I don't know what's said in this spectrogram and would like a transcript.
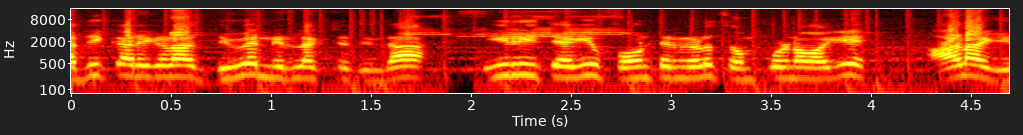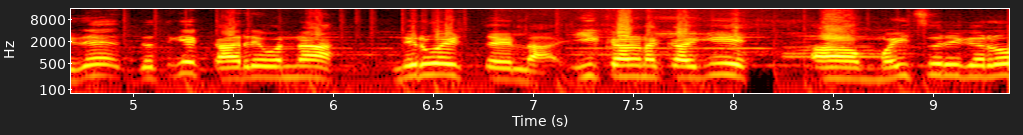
ಅಧಿಕಾರಿಗಳ ದಿವ್ಯ ನಿರ್ಲಕ್ಷ್ಯದಿಂದ ಈ ರೀತಿಯಾಗಿ ಫೌಂಟೇನ್ಗಳು ಸಂಪೂರ್ಣವಾಗಿ ಹಾಳಾಗಿದೆ. ಜೊತೆಗೆ ಕಾರ್ಯವನ್ನು ನಿರ್ವಹಿಸ್ತಾ ಇಲ್ಲ. ಈ ಕಾರಣಕ್ಕಾಗಿ ಮೈಸೂರಿಗರು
